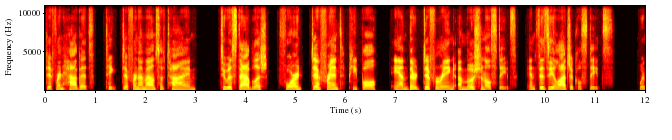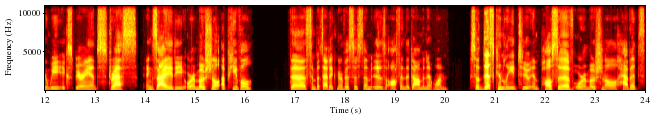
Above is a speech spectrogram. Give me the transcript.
Different habits take different amounts of time to establish for different people and their differing emotional states and physiological states. When we experience stress, anxiety, or emotional upheaval, the sympathetic nervous system is often the dominant one. So, this can lead to impulsive or emotional habits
